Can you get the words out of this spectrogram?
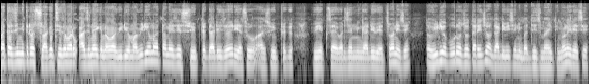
માતાજી મિત્રો, સ્વાગત છે તમારું આજના એક નવા વિડીયોમાં. વિડીયોમાં તમે જે સ્વિફ્ટ ગાડી જોઈ રહ્યા છો, આ સ્વિફ્ટ વીએક્સઆઈ વર્ઝનની ગાડી વેચવાની છે. તો વીડિયો પૂરો જોતા રહેજો. આ ગાડી વિશેની બધી જ માહિતી મળી રહેશે.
